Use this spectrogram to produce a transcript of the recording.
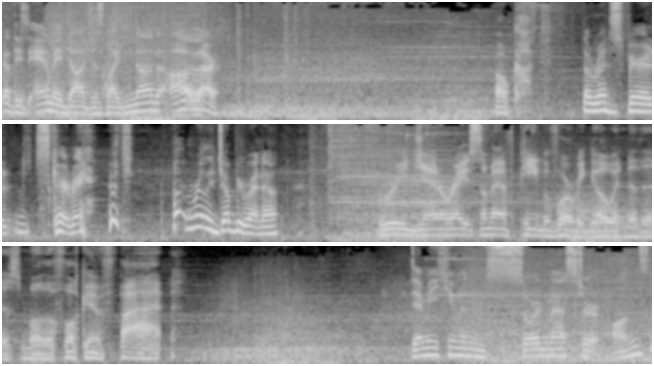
Got these anime dodges like none other. Oh god. The red spirit scared me. I'm really jumpy right now. Regenerate some FP before we go into this motherfucking fight. Demi-human swordmaster Onze?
